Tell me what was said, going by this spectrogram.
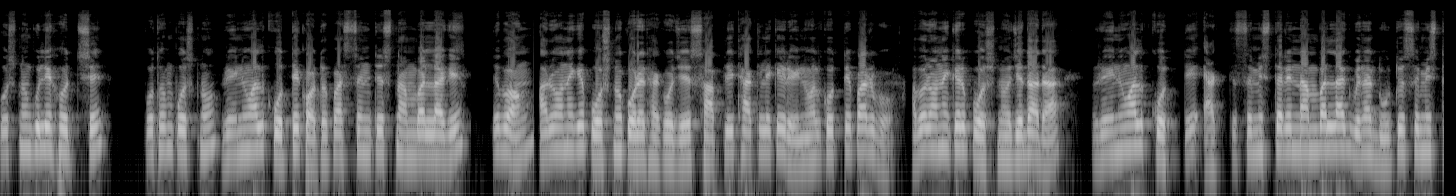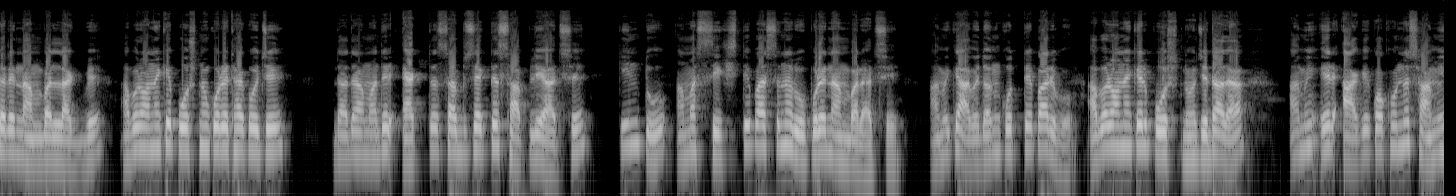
প্রশ্নগুলি হচ্ছে, প্রথম প্রশ্ন রেনুয়াল করতে কত পার্সেন্টেজ নাম্বার লাগে? এবং আরও অনেকে প্রশ্ন করে থাকো যে, সাপ্লি থাকলে কি রেনুয়াল করতে পারব? আবার অনেকের প্রশ্ন যে, দাদা রেনুয়াল করতে একটা সেমিস্টারের নাম্বার লাগবে না, দুটো সেমিস্টারের নাম্বার লাগবে? আবার অনেকে প্রশ্ন করে থাকো যে দাদা, আমাদের একটা সাবজেক্টে সাপ্লি আছে, কিন্তু আমার সিক্সটি পার্সেন্টের উপরে নাম্বার আছে। আমি কি আবেদন করতে পারব? আবার অনেকের প্রশ্ন যে, দাদা, আমি এর আগে কখনো স্বামী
